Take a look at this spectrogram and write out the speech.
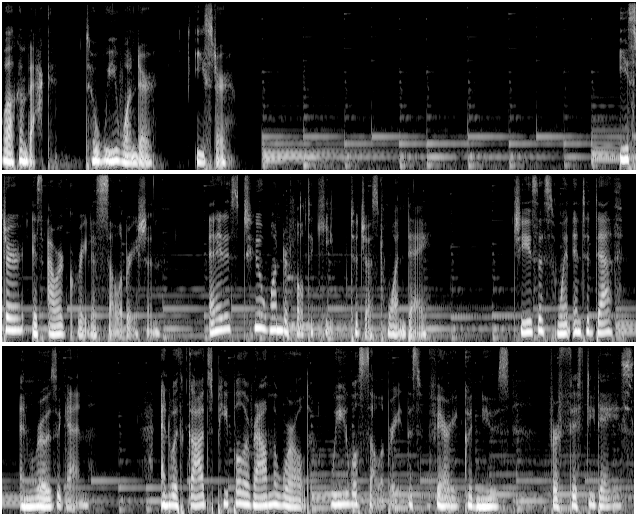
Welcome back to We Wonder Easter. Easter is our greatest celebration, and it is too wonderful to keep to just one day. Jesus went into death and rose again. And with God's people around the world, we will celebrate this very good news for 50 days.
